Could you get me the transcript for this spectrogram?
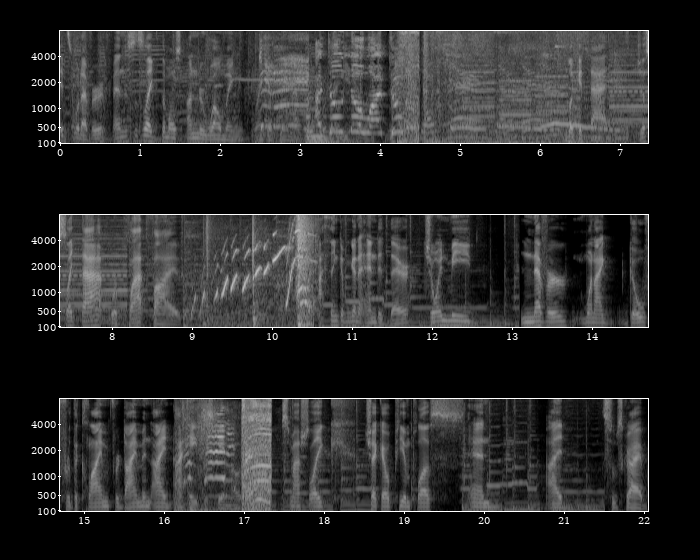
it's whatever. Man, this is like the most underwhelming rank up game ever. I don't know what I'm doing. Yes, sir. Yes, sir. Look at that. Just like that, we're plat 5. I think I'm gonna end it there. Join me never when I go for the climb for diamond. I, I hate this game out. Smash like, check out PM Plus, and I'd subscribe.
